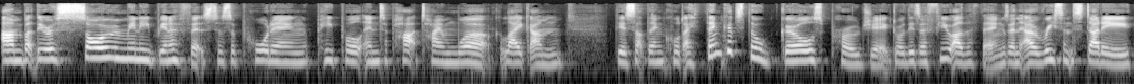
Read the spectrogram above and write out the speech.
Um, but there are so many benefits to supporting people into part-time work. Like, um, there's something called I think it's the Girls Project, or there's a few other things. And a recent study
